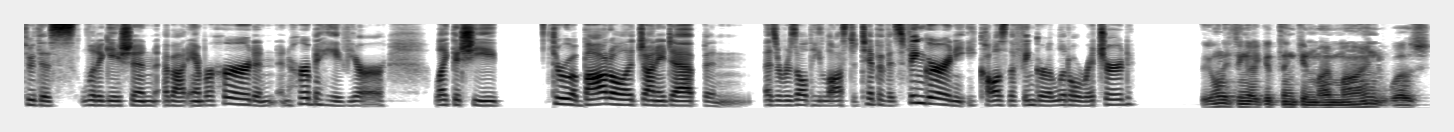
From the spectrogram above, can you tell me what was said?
through this litigation about Amber Heard and, and her behavior, like that she threw a bottle at Johnny Depp, and as a result, he lost a tip of his finger, and he, he calls the finger Little Richard. The only thing I could think in my mind was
